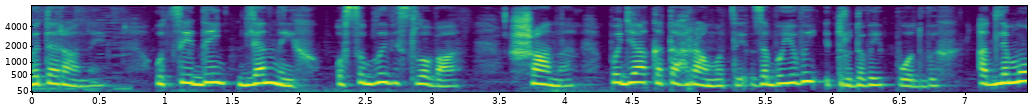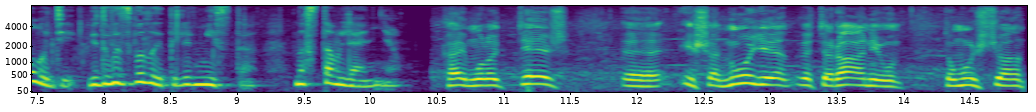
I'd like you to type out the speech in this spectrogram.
ветерани. У цей день для них особливі слова, шана, подяка та грамоти за бойовий і трудовий подвиг. А для молоді від визволителів міста наставляння. Хай молодь теж е, і шанує ветеранів, тому що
